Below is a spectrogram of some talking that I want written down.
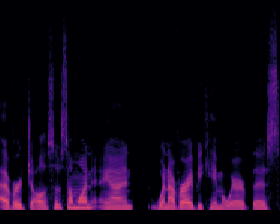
ever jealous of someone and whenever I became aware of this,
